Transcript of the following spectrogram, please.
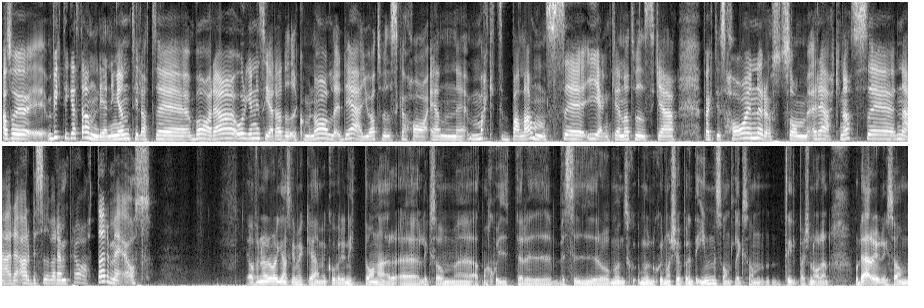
Alltså eh, viktigaste anledningen till att eh, vara organiserad i Kommunal det är ju att vi ska ha en maktbalans eh, egentligen. Att vi ska faktiskt ha en röst som räknas när arbetsgivaren pratar med oss. Ja för nu har det varit ganska mycket här med covid-19 här, eh, liksom eh, att man skiter i visir och munskydd, man köper inte in sånt liksom till personalen. Och där är ju liksom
